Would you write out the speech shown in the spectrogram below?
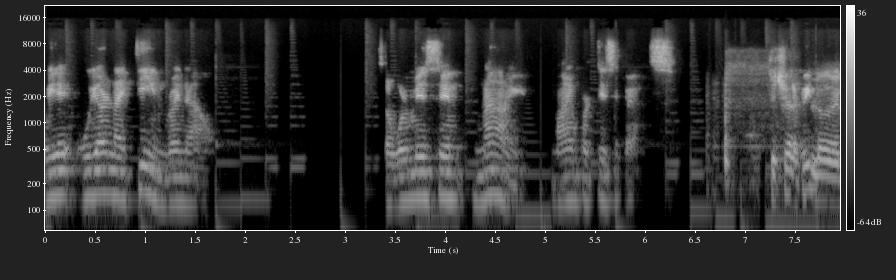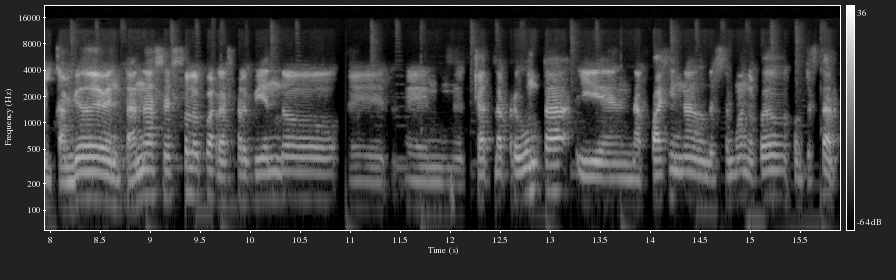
we, we are 19 right now. So we're missing nine, nine participants. Teacher, lo del cambio de ventanas es solo para estar viendo eh, en el chat la pregunta y en la página donde estemos no puedo contestar.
